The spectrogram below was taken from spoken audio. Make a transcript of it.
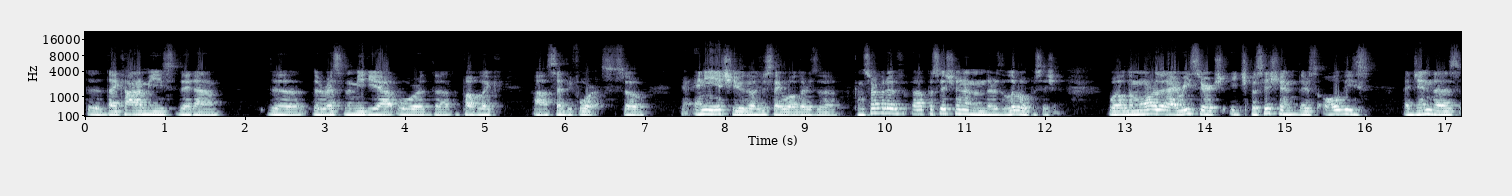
the dichotomies that um, the the rest of the media or the, the public uh, said before us. So any issue, they'll just say, well, there's a conservative uh, position and then there's a liberal position. Well, the more that I research each position, there's all these agendas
